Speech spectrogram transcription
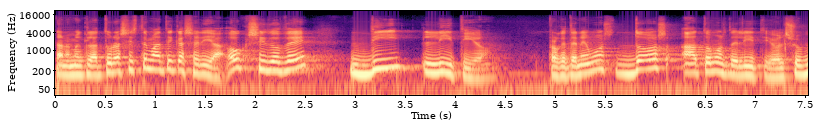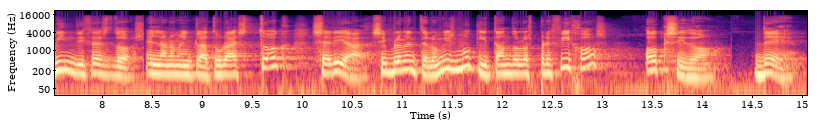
la nomenclatura sistemática sería óxido de dilitio porque tenemos dos átomos de litio, el subíndice es 2. En la nomenclatura stock sería simplemente lo mismo, quitando los prefijos, óxido de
